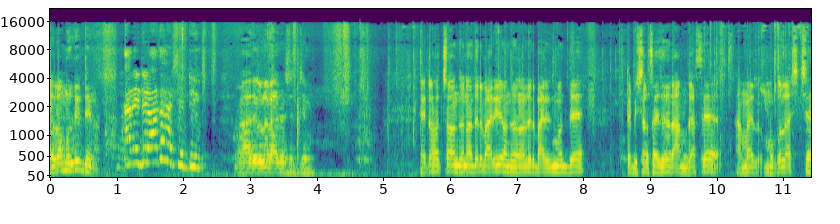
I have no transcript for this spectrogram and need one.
এগুলো মুরগির ডিম? আর এটা হাঁসের ডিম। আর এগুলো রাজহাঁসের ডিম। এটা হচ্ছে অঞ্জনাদের বাড়ি। অঞ্জনাদের বাড়ির মধ্যে একটা বিশাল সাইজের আম গাছে আমের মুকুল আসছে।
